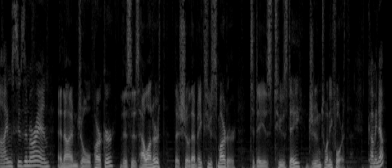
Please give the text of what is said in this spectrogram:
I'm Susan Moran. And I'm Joel Parker. This is How on Earth, the show that makes you smarter. Today is Tuesday, June 24th. Coming up,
